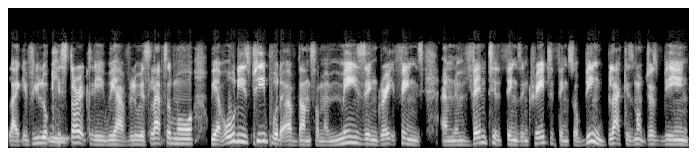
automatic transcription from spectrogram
Like if you look Mm. historically, we have Lewis Latimer, we have all these people that have done some amazing, great things and invented things and created things. So being black is not just being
